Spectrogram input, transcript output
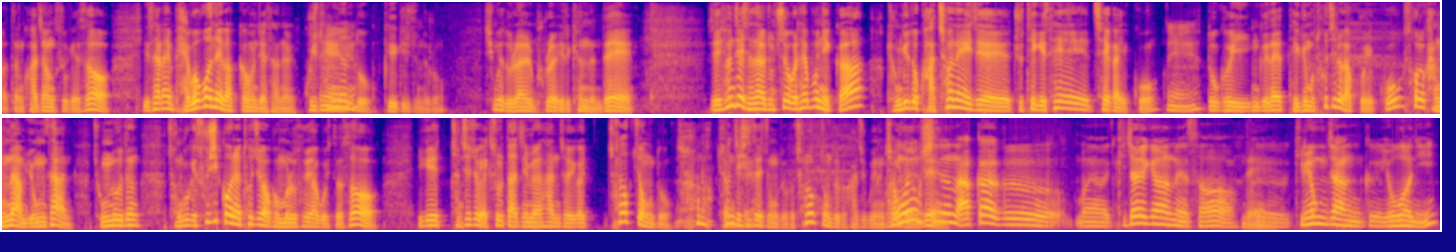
어떤 과정 속에서 이 사람이 100억 원에 가까운 재산을 93년도 예. 그 기준으로 친구의 논란을 불러일으켰는데 이제 현재 재산을 좀 추적을 해보니까 경기도 과천에 이제 주택이 세 채가 있고 네. 또그 인근에 대규모 토지를 갖고 있고 서울 강남, 용산, 종로 등 전국에 수십 건의 토지와 건물을 소유하고 있어서 이게 전체적 액수를 따지면 한 저희가 천억 정도, 천억 현재 시세 정도로 천억 정도를 가지고 있는 정호영 씨는 아까 그 뭐야 기자회견에서 네. 그 김용장 그 요원이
